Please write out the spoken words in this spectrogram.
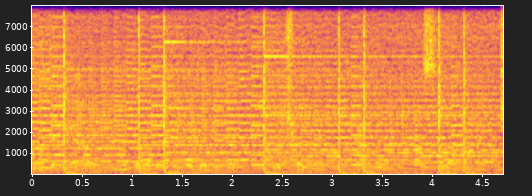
আমাদেরকে আরও নতুন নতুন দিতে উৎসাহ আসসালামু আলাইকুম।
